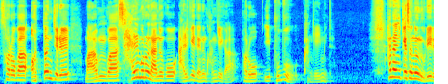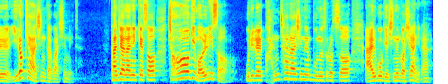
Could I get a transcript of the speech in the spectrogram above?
서로가 어떤지를 마음과 삶으로 나누고 알게 되는 관계가 바로 이 부부 관계입니다. 하나님께서는 우리를 이렇게 아신다고 하십니다. 단지 하나님께서 저기 멀리서 우리를 관찰하시는 분으로서 알고 계시는 것이 아니라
